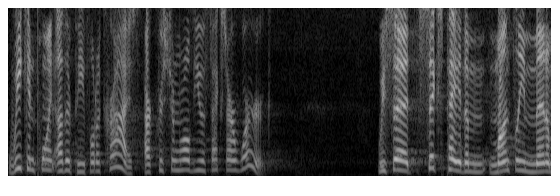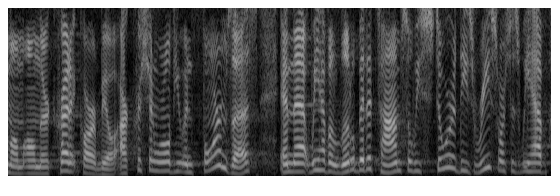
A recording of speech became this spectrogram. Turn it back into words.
we can point other people to Christ. Our Christian worldview affects our work. We said six pay the monthly minimum on their credit card bill. Our Christian worldview informs us in that we have a little bit of time, so we steward these resources we have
